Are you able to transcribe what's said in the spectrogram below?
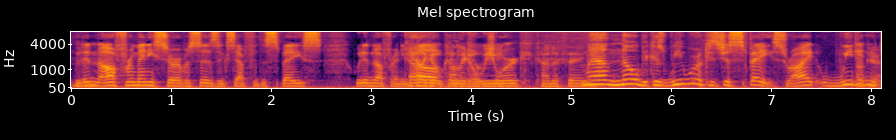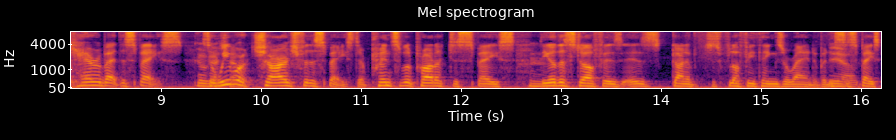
We didn't offer them any services except for the space. We didn't offer any Kind of help. like a, kind of like a. WeWork kind of thing. Well, no, because WeWork is just space, right? We didn't Okay. care about the space. Oh, so gotcha. WeWork charged for the space. Their principal product is space. Hmm. The other stuff is is kind of just fluffy things around it, but it's Yeah. the space.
